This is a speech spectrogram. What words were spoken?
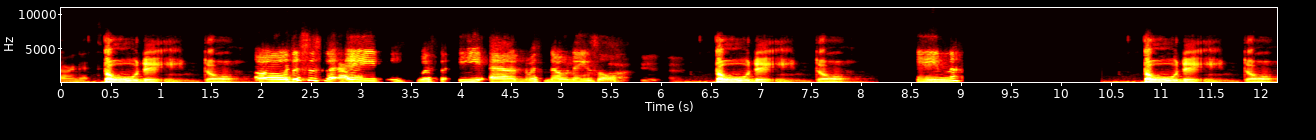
darn it. Tô đề ẻn đo. Oh, this is the that one? ain with the en with no nasal. Tô đề ẻn đo. Ain. Tô đề ẻn đo.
